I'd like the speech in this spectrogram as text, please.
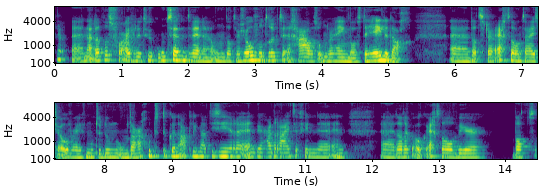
Ja. Eh, nou, dat was voor Ivy natuurlijk ontzettend wennen, omdat er zoveel drukte en chaos om haar heen was de hele dag. Eh, dat ze daar echt wel een tijdje over heeft moeten doen om daar goed te kunnen acclimatiseren en weer haar draai te vinden. En eh, dat ik ook echt wel weer wat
